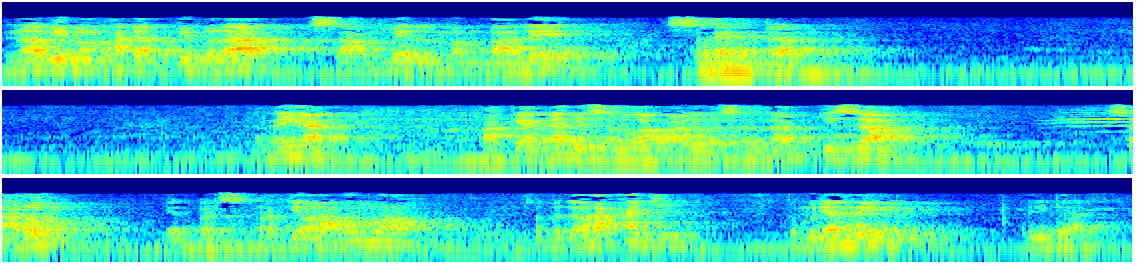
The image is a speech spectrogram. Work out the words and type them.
Nabi menghadap kiblat sambil membalik selendang. Karena ingat, pakaian Nabi Shallallahu Alaihi Wasallam izar, sarung, yang seperti orang umroh, seperti orang haji. Kemudian ri, rida.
